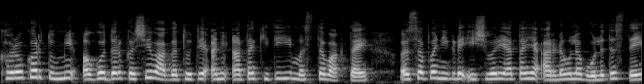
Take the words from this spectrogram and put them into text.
खरोखर तुम्ही अगोदर कसे वागत होते आणि आता किती मस्त वागताय? असं पण इकडे ईश्वरी आता ह्या अर्णवला बोलत असते.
